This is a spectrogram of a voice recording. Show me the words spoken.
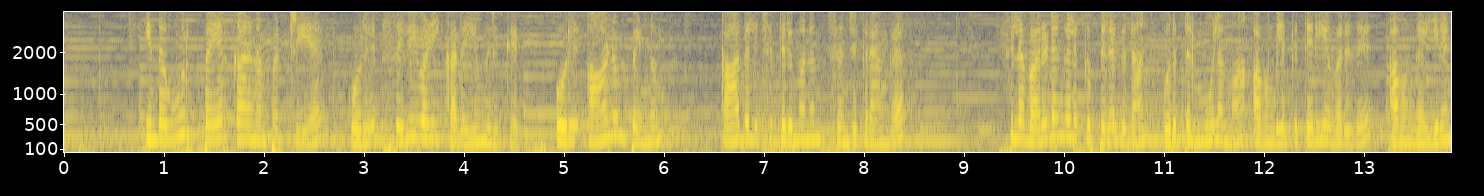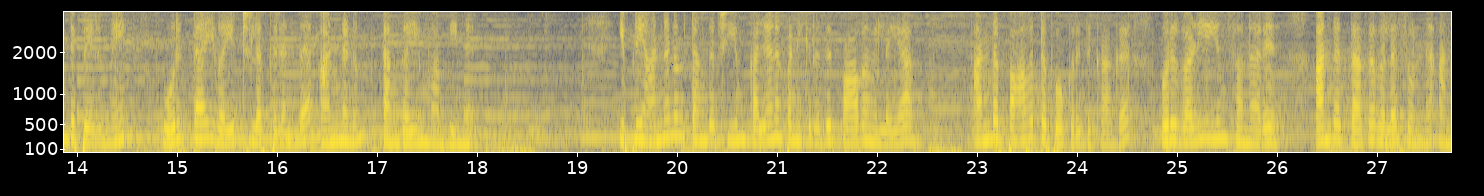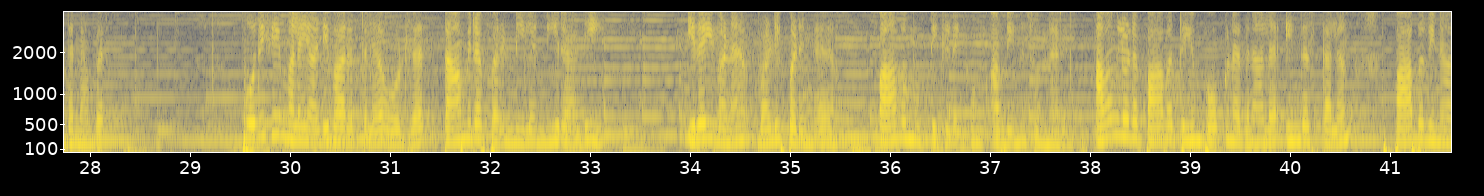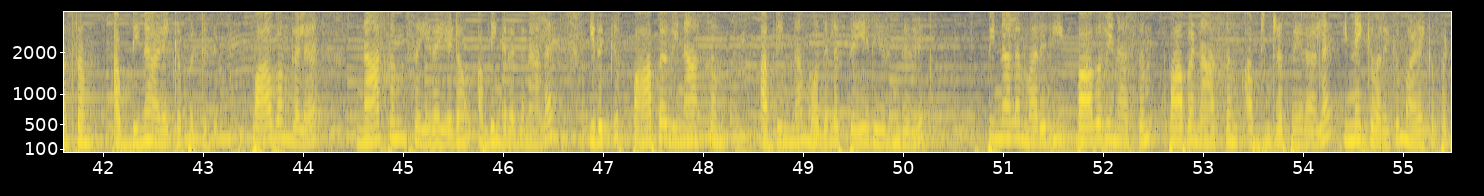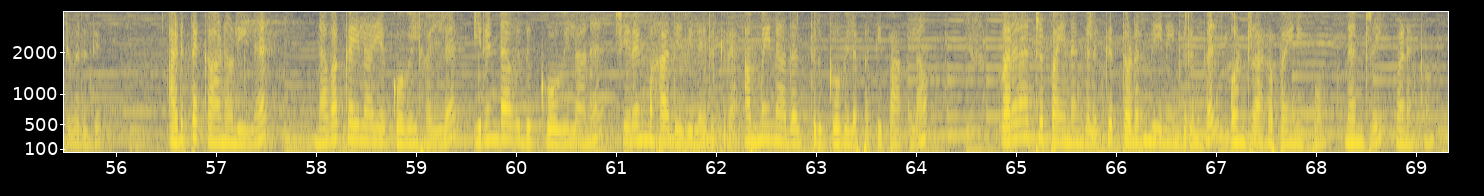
இந்த ஊர் பெயர் காரணம் பற்றிய ஒரு செவிவழி கதையும் இருக்கு. ஒரு ஆணும் பெண்ணும் காதலிச்சு திருமணம் செஞ்சுக்கிறாங்க. சில வருடங்களுக்கு பிறகுதான் ஒருத்தர் மூலமாக அவங்களுக்கு தெரிய வருது அவங்க இரண்டு பேருமே ஒரு தாய் வயிற்றில் பிறந்த அண்ணனும் தங்கையும் அப்படின்னு. இப்படி அண்ணனும் தங்கச்சியும் கல்யாணம் பண்ணிக்கிறது பாவம் இல்லையா? அந்த பாவத்தை போக்குறதுக்காக ஒரு வழியையும் சொன்னார் அந்த தகவலை சொன்ன அந்த நபர். பொதிகை மலை அடிவாரத்தில் ஓடுற தாமிரபரணியில் நீராடி இறைவனை வழிபடுங்க. பாவமுக்தி கிடைக்கும் அப்படின்னு சொன்னார். அவங்களோட பாவத்தையும் போக்குனதுனால இந்த ஸ்தலம் பாப விநாசம் அப்படின்னு அழைக்கப்பட்டது. பாவங்களை நாசம் செய்கிற இடம் அப்படிங்கிறதுனால இதுக்கு பாப விநாசம் அப்படின்னு தான் முதல்ல பெயர் இருந்தது. பின்னால் மருதி பாப விநாசம் பாப நாசம் அப்படின்ற பெயரால் இன்னைக்கு வரைக்கும் அழைக்கப்பட்டு வருது. அடுத்த காணொளியில் நவக்கைலாய கோவில்களில் இரண்டாவது கோவிலான சிரண் மகாதேவியில் இருக்கிற அம்மைநாதர் திருக்கோவிலை பற்றி பார்க்கலாம். வரலாற்று பயணங்களுக்கு தொடர்ந்து இணைந்திருங்கள். ஒன்றாக பயணிப்போம். நன்றி. வணக்கம்.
